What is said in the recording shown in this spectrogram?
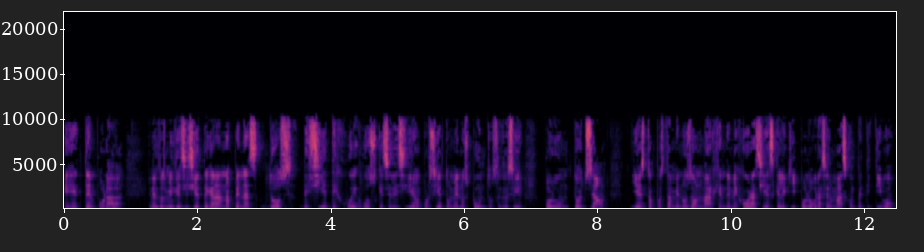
eh, temporada. En el 2017 ganaron apenas dos de siete juegos que se decidieron por siete o menos puntos, es decir, por un touchdown. y esto pues también nos da un margen de mejora si es que el equipo logra ser más competitivo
